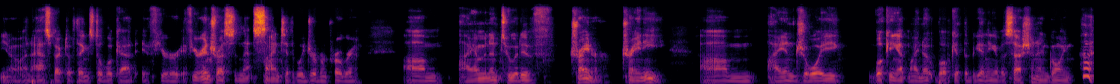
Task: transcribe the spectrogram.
you know an aspect of things to look at if you're if you're interested in that scientifically driven program. Um, i am an intuitive trainer trainee. Um, i enjoy looking at my notebook at the beginning of a session and going huh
